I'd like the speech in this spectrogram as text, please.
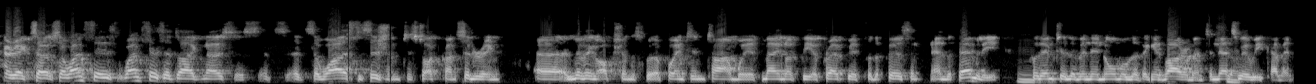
correct. So so once there's once there's a diagnosis, it's it's a wise decision to start considering. Uh, living options for a point in time where it may not be appropriate for the person and the family mm. for them to live in their normal living environment, and that's sure. where we come in.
